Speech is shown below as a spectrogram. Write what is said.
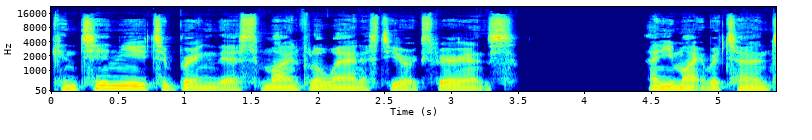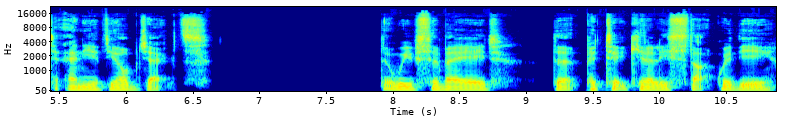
continue to bring this mindful awareness to your experience. And you might return to any of the objects that we've surveyed that particularly stuck with you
